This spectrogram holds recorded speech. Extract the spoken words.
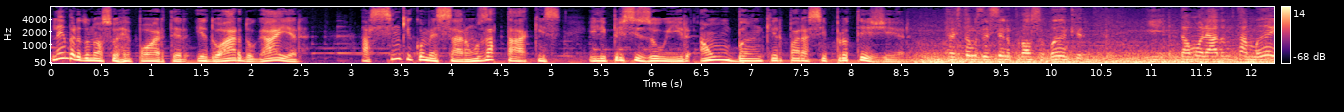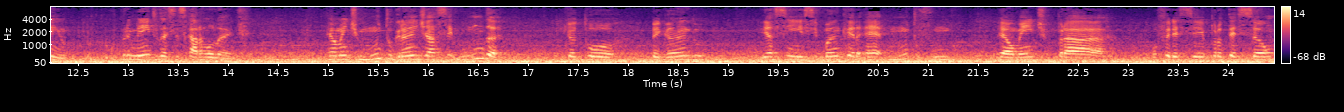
Lembra do nosso repórter Eduardo Gayer? Assim que começaram os ataques, ele precisou ir a um bunker para se proteger. Já estamos descendo para o nosso bunker e dá uma olhada no tamanho, no comprimento dessa escada rolante. Realmente muito grande, é a segunda que eu estou pegando e assim, esse bunker é muito fundo, realmente, para oferecer proteção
